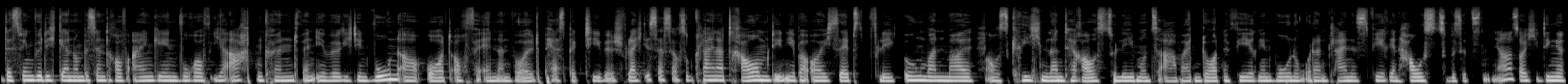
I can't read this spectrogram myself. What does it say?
Deswegen würde ich gerne noch ein bisschen darauf eingehen, worauf ihr achten könnt, wenn ihr wirklich den Wohnort auch verändern wollt, perspektivisch. Vielleicht ist das auch so ein kleiner Traum, den ihr bei euch selbst pflegt, irgendwann mal aus Griechenland herauszuleben und zu arbeiten, dort eine Ferienwohnung oder ein kleines Ferienhaus zu besitzen. Ja, solche Dinge,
